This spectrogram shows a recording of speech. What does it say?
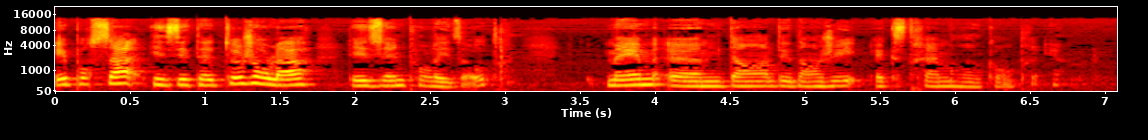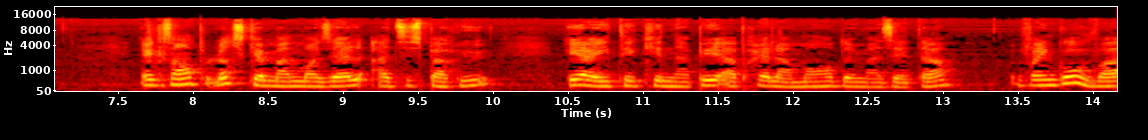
Et pour ça, ils étaient toujours là les unes pour les autres, même euh, dans des dangers extrêmes rencontrés. Exemple, lorsque Mademoiselle a disparu et a été kidnappée après la mort de Mazetta, Van Gogh va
